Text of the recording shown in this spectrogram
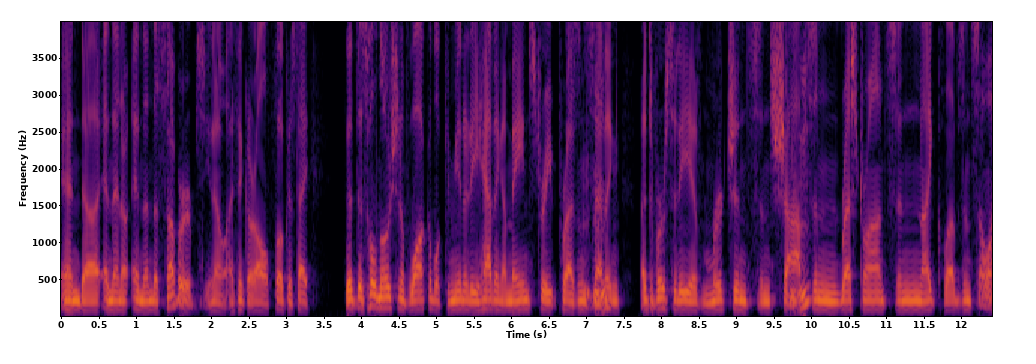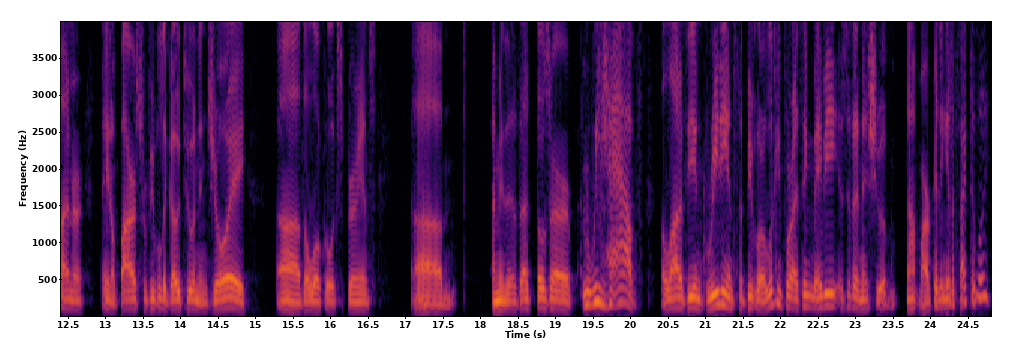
and uh, and then and then the suburbs. You know, I think are all focused. I that this whole notion of walkable community, having a main street presence, Mhm. having a diversity of merchants and shops Mm-hmm. and restaurants and nightclubs and so on, or you know, bars for people to go to and enjoy uh, the local experience. Um, I mean, that, that those are. I mean, we have a lot of the ingredients that people are looking for. I think maybe is it an issue of not marketing it effectively?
